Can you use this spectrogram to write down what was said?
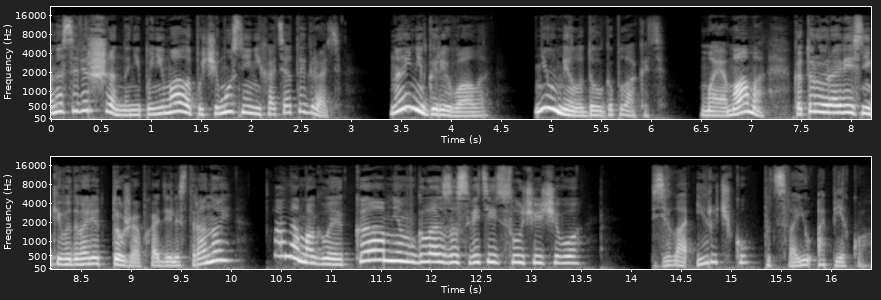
Она совершенно не понимала, почему с ней не хотят играть, но и не горевала – не умела долго плакать. Моя мама, которую ровесники во дворе тоже обходили стороной, она могла и камнем в глаз засветить в случае чего, взяла Ирочку под свою опеку.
